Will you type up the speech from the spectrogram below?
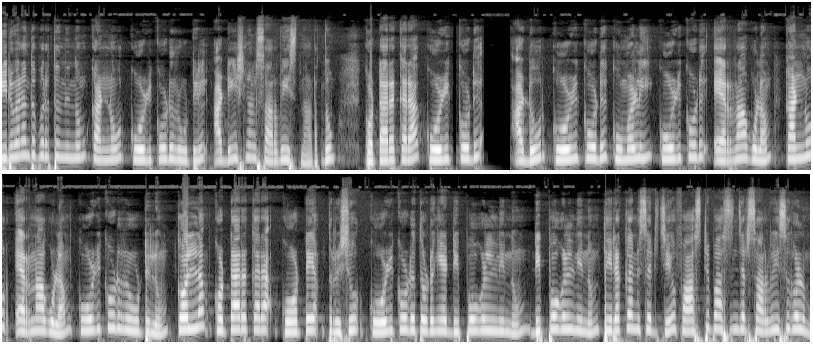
തിരുവനന്തപുരത്ത് നിന്നും കണ്ണൂർ കോഴിക്കോട് റൂട്ടിൽ അഡീഷണൽ സർവീസ് നടത്തും. കൊട്ടാരക്കര കോഴിക്കോട് അടൂർ കോഴിക്കോട് കുമളി കോഴിക്കോട് എറണാകുളം കണ്ണൂർ എറണാകുളം കോഴിക്കോട് റൂട്ടിലും കൊല്ലം കൊട്ടാരക്കര കോട്ടയം തൃശൂർ കോഴിക്കോട് തുടങ്ങിയ ഡിപ്പോകളിൽ നിന്നും ഡിപ്പോകളിൽ നിന്നും തിരക്കനുസരിച്ച് ഫാസ്റ്റ് പാസഞ്ചർ സർവീസുകളും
